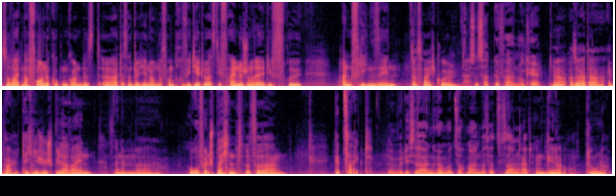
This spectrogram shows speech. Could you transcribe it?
so weit nach vorne gucken konntest, äh, hat das natürlich enorm davon profitiert. Du hast die Feinde schon relativ früh anfliegen sehen. Das war echt cool. Das ist abgefahren, okay. Ja, also er hat da ein paar technische Spielereien seinem äh, Ruf entsprechend sozusagen gezeigt. Dann würde ich sagen, hören wir uns doch mal an, was er zu sagen hat. Genau, Ton ab.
